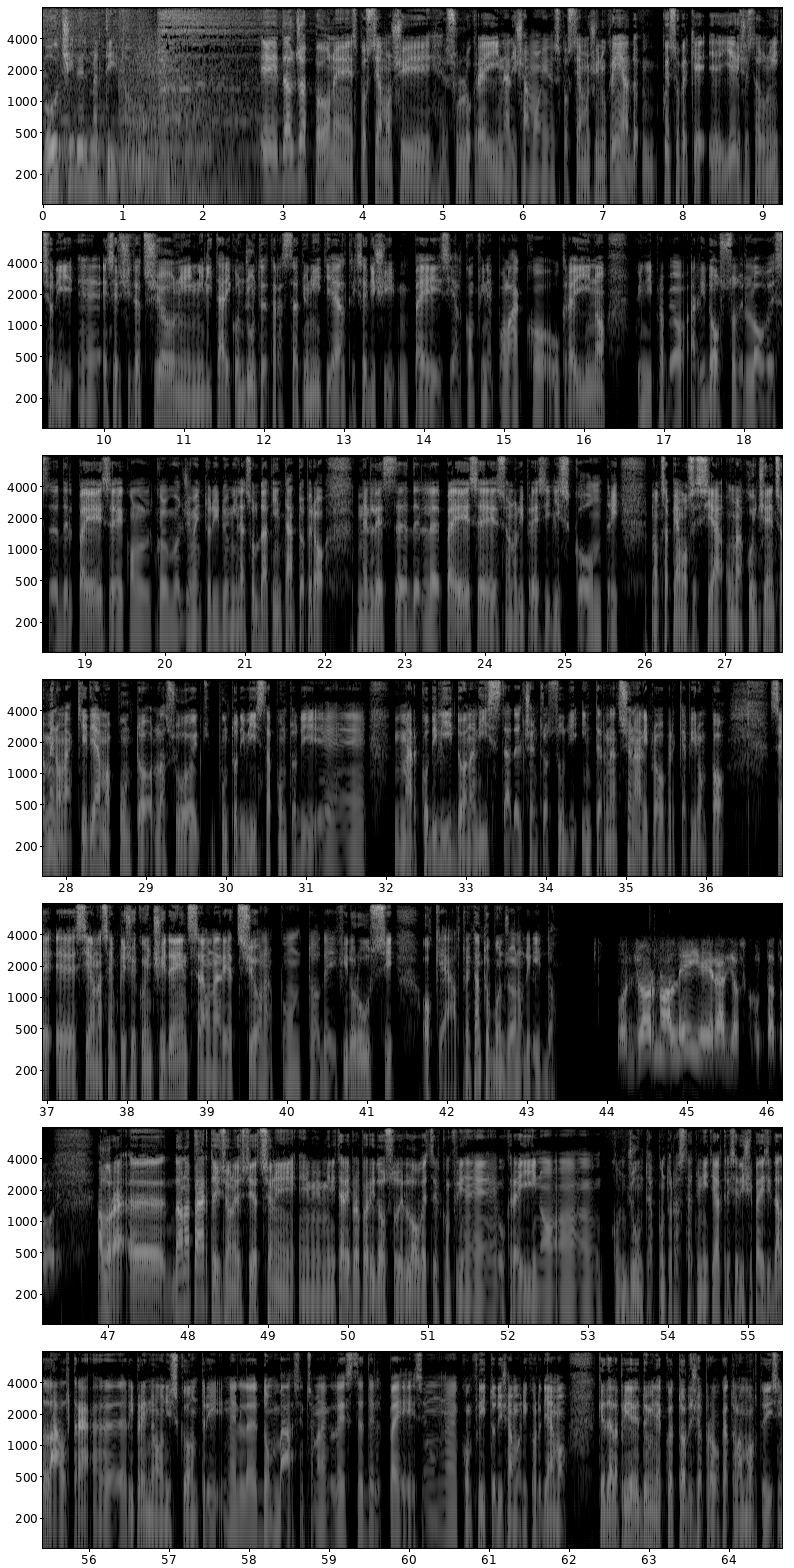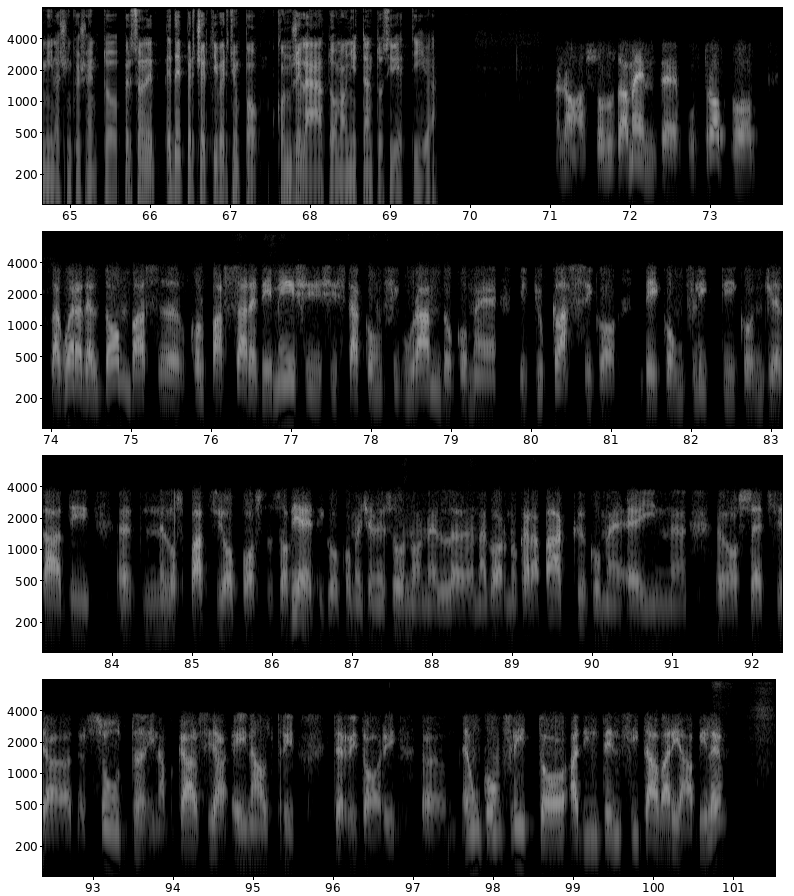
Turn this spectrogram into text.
Voci del mattino. E dal Giappone spostiamoci sull'Ucraina, diciamo, spostiamoci in Ucraina, questo perché eh, ieri c'è stato un inizio di eh, esercitazioni militari congiunte tra Stati Uniti e altri 16 paesi al confine polacco-ucraino, quindi proprio a ridosso dell'ovest del paese, con il coinvolgimento di 2000 soldati. Intanto però nell'est del paese sono ripresi gli scontri. Non sappiamo se sia una coincidenza o meno, ma chiediamo appunto la sua, il punto di vista appunto di eh, Marco Di Lido, analista del Centro Studi Internazionali, proprio per capire un po' se eh, sia una semplice coincidenza, una reazione appunto dei filorussi o che altro. Intanto buongiorno Di Lido. Buongiorno a lei e ai radioascoltatori. Allora, eh, da una parte ci sono le situazioni eh, militari proprio a ridosso dell'ovest del confine ucraino, eh, congiunte appunto tra Stati Uniti e altri 16 paesi, dall'altra eh, riprendono gli scontri nel Donbass, insomma nell'est del paese. Un conflitto, diciamo, ricordiamo che dall'aprile del 2014 ha provocato la morte di 6.500 persone ed è per certi versi un po' congelato, ma ogni tanto si riattiva. No, assolutamente. Purtroppo la guerra del Donbass eh, col passare dei mesi si sta configurando come il più classico dei conflitti congelati eh, nello spazio post-sovietico, come ce ne sono nel Nagorno-Karabakh, come è in eh, Ossetia del Sud, in Abkhazia e in altri territori. Eh, è un conflitto ad intensità variabile,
